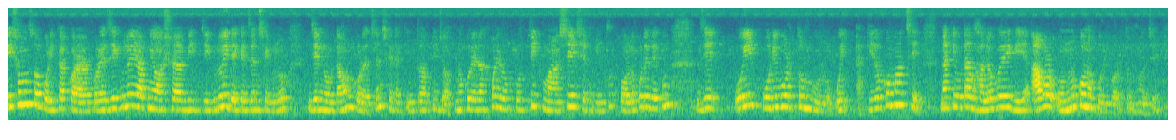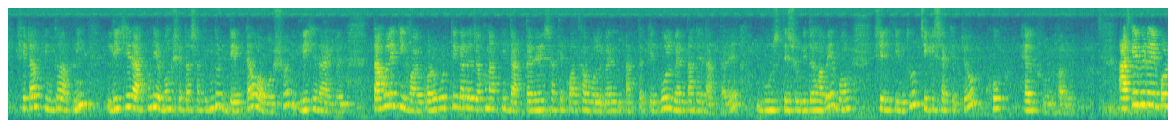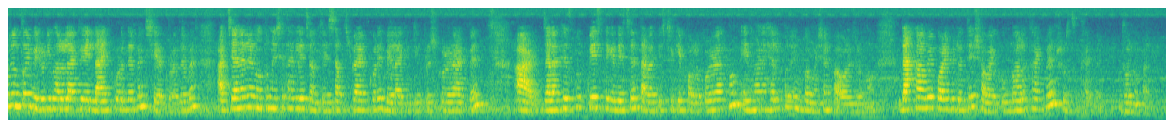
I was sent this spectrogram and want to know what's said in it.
এই সমস্ত পরীক্ষা করার পরে যেগুলোই আপনি অস্বাভাবিক, যেগুলোই দেখেছেন, সেগুলো যে নোট ডাউন করেছেন, সেটা কিন্তু আপনি যত্ন করে রাখুন এবং প্রত্যেক মাসে সেটা কিন্তু ফলো করে দেখুন যে ওই পরিবর্তনগুলো ওই একই রকম আছে নাকি ওটা ভালো হয়ে গিয়ে আবার অন্য কোনো পরিবর্তন হয়েছে, সেটাও কিন্তু আপনি লিখে রাখুন এবং সেটার সাথে কিন্তু ডেটটাও অবশ্যই লিখে রাখবেন। তাহলে কি হয়? পরবর্তীকালে যখন আপনি ডাক্তারের সাথে কথা বলবেন, ডাক্তারকে বলবেন, তাহলে ডাক্তারের বুঝতে সুবিধা হবে এবং সেটি কিন্তু চিকিৎসা ক্ষেত্রেও খুব হেল্পফুল হবে। আজকের ভিডিও এই পর্যন্তই। ভিডিওটি ভালো লাগলে লাইক করে দেবেন শেয়ার করে দেবেন। আর চ্যানেলে নতুন এসে থাকলে চ্যানেলটি সাবস্ক্রাইব করে বেল আইকনটি প্রেস করে রাখবেন। আর যারা ফেসবুক পেজ থেকে দেখছেন, তারা পেজটিকে ফলো করে রাখুন। এই ধরনের হেল্পফুল ইনফরমেশন পাওয়ার জন্য। দেখা হবে পরের ভিডিওতে সবাই খুব ভালো থাকবেন, সুস্থ থাকবেন। ধন্যবাদ।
